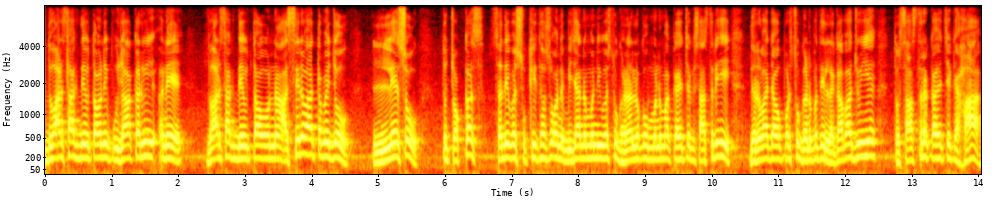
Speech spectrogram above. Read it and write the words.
દ્વારશાક દેવતાઓની પૂજા કરવી અને દ્વારશાક દેવતાઓના આશીર્વાદ તમે જો લેશો, તો ચોક્કસ સદૈવ સુખી થશો અને બીજા નંબરની વસ્તુ ઘણા લોકો મનમાં કહે છે કે, શાસ્ત્રીજી, દરવાજા ઉપર શું ગણપતિ લગાવવા જોઈએ? તો શાસ્ત્ર કહે છે કે, હા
